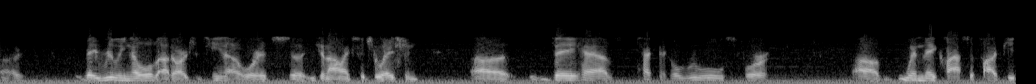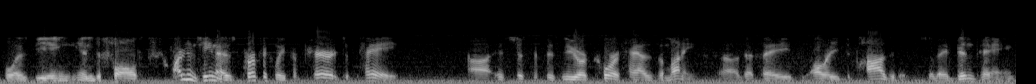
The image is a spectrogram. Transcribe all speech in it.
uh, they really know about Argentina or its uh, economic situation. Uh, they have technical rules for uh, when they classify people as being in default. Argentina is perfectly prepared to pay. Uh, it's just that this New York court has the money uh, that they already deposited, so they've been paying.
